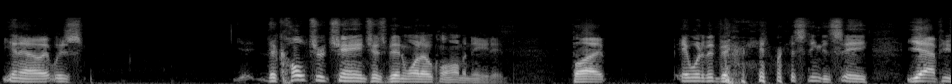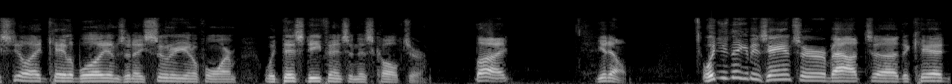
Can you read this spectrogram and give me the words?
you know, it was the culture change has been what Oklahoma needed. But it would have been very interesting to see, yeah, if you still had Caleb Williams in a Sooner uniform with this defense and this culture. But you don't. What did you think of his answer about uh, the kid,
